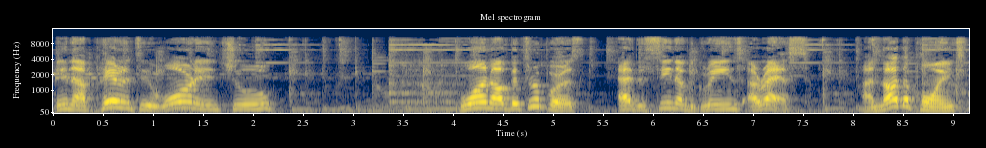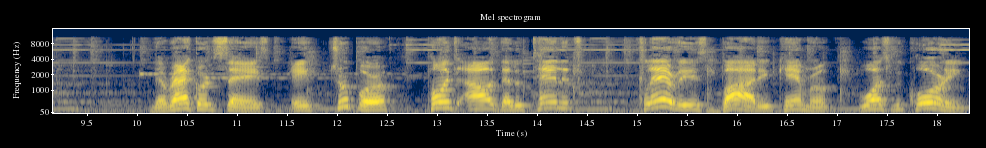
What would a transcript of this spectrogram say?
in apparently warning to one of the troopers at the scene of the Greene's arrest. Another point, the record says a trooper pointed out that Lieutenant Clary's body camera was recording,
